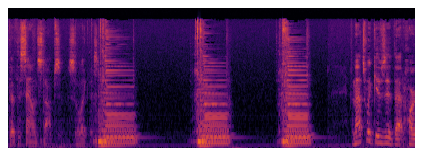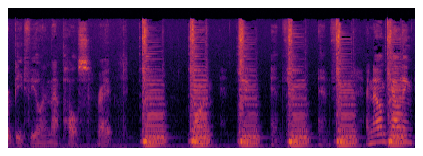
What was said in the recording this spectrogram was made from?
that the sound stops. So like this. And that's what gives it that heartbeat feel and that pulse, right? And now I'm counting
